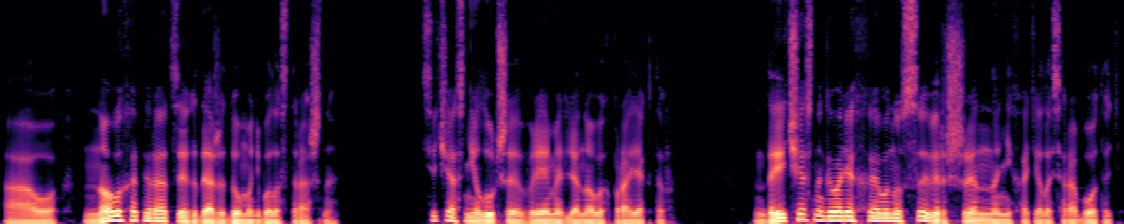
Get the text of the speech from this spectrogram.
а о новых операциях даже думать было страшно. Сейчас не лучшее время для новых проектов. Да и, честно говоря, Хевену совершенно не хотелось работать.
